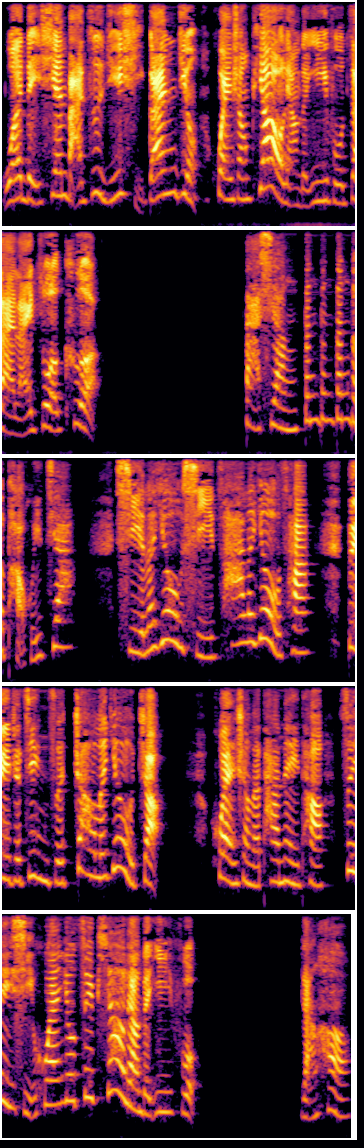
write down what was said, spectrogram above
我得先把自己洗干净，换上漂亮的衣服，再来做客。”大象噔噔噔地跑回家，洗了又洗，擦了又擦，对着镜子照了又照，换上了他那套最喜欢又最漂亮的衣服。然后，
